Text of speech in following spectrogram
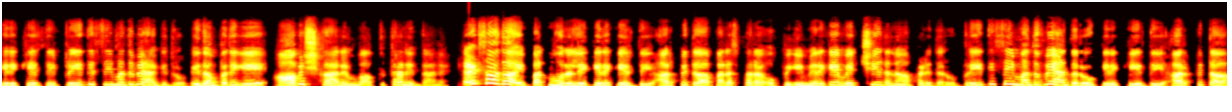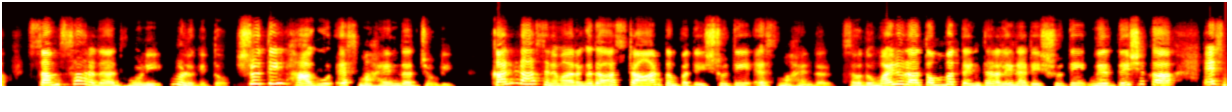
ಕಿರಿಕೀರ್ತಿ ಪ್ರೀತಿಸಿ ಮದುವೆ ಆಗಿದ್ರು. ಈ ದಂಪತಿಗೆ ಆವಿಷ್ಕಾರ ಎಂಬ ಪುತ್ರನಿದ್ದಾನೆ. ಎರಡ್ ಸಾವಿರದ ಇಪ್ಪತ್ತ್ ಮೂರರಲ್ಲಿ ಕಿರಿಕೀರ್ತಿ ಅರ್ಪಿತಾ ಪರಸ್ಪರ ಒಪ್ಪಿಗೆ ಮೇರೆಗೆ ವಿಚ್ಛೇದನ ಪಡೆದರು. ಪ್ರೀತಿಸಿ ಮದುವೆಯಾದರೂ ಕಿರಿಕೀರ್ತಿ ಅರ್ಪಿತಾ ಸಂಸಾರದ ಧೋಣಿ ಮುಳುಗಿತು ಶ್ರುತಿ ಹಾಗೂ ಎಸ್ ಮಹೇಂದರ್ ಜೋಡಿ. ಕನ್ನಡ ಸಿನಿಮಾ ರಂಗದ ಸ್ಟಾರ್ ದಂಪತಿ ಶ್ರುತಿ ಎಸ್ ಮಹೇಂದರ್. ಸಾವಿರದ ಒಂಬೈನೂರ ತೊಂಬತ್ತೆಂಟರಲ್ಲಿ ನಟಿ ಶ್ರುತಿ ನಿರ್ದೇಶಕ ಎಸ್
